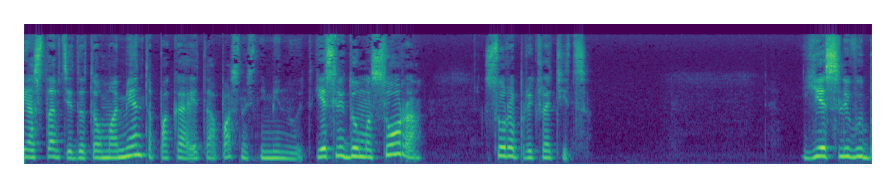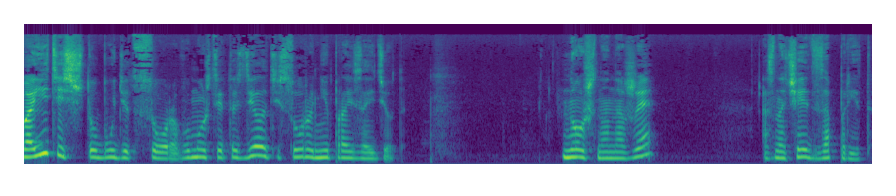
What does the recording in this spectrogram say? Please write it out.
и оставьте до того момента, пока эта опасность не минует. Если дома ссора, ссора прекратится. Если вы боитесь, что будет ссора, вы можете это сделать, и ссора не произойдет. Нож на ноже означает запрет.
